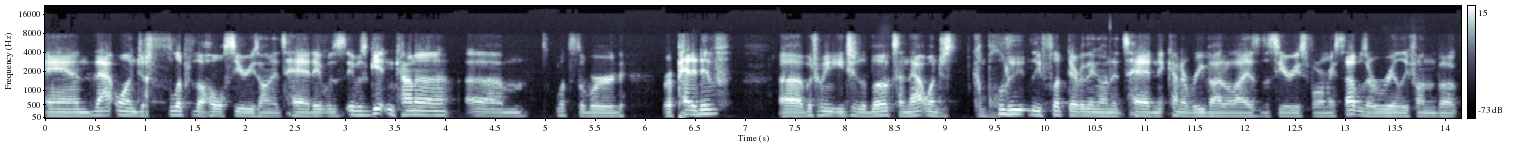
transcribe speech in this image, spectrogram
and that one just flipped the whole series on its head. It was it was getting kind of um, what's the word repetitive uh, between each of the books, and that one just completely flipped everything on its head, and it kind of revitalized the series for me. So that was a really fun book.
